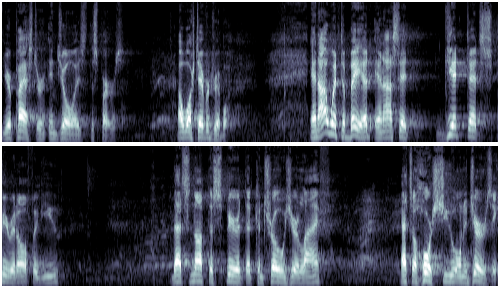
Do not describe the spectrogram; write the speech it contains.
Your pastor enjoys the Spurs. I watched every dribble. And I went to bed and I said, Get that spirit off of you. That's not the spirit that controls your life. That's a horseshoe on a jersey.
